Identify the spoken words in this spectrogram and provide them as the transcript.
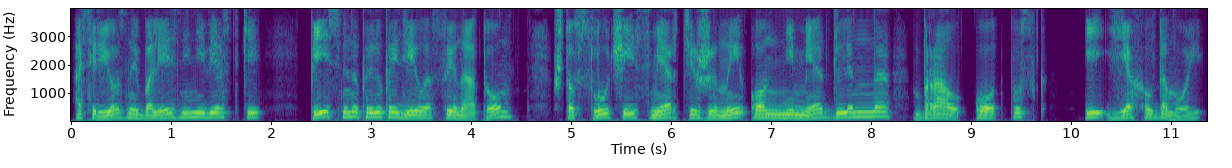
о серьезной болезни невестки, письменно предупредила сына о том, что в случае смерти жены он немедленно брал отпуск и ехал домой.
